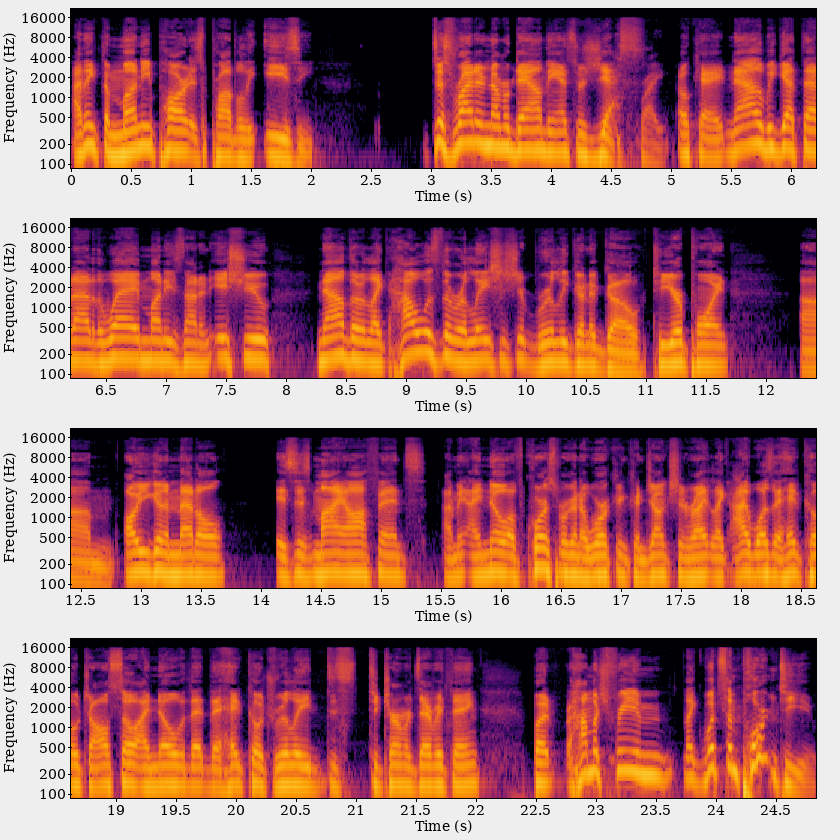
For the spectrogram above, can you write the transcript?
I think the money part is probably easy. Just write a number down. The answer is yes. Right. Okay. Now that we get that out of the way, money's not an issue. now they're like, how is the relationship really going to go? To your point, um, are you going to meddle? Is this my offense? I mean, I know, of course, we're going to work in conjunction, right? Like I was a head coach, also. I know that the head coach really dis- determines everything. But how much freedom? Like, what's important to you?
